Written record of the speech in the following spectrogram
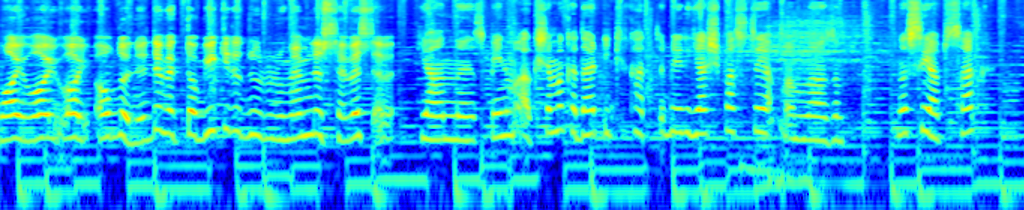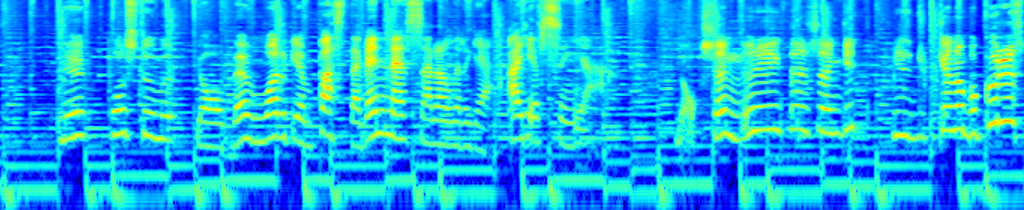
Vay vay vay abla ne demek tabii ki de dururum hem de seve seve. Yalnız benim akşama kadar iki katlı bir yaş pasta yapmam lazım. Nasıl yapsak? Ne posta mı? Ya ben varken Pasta benden sarılır ya. Ayıpsın ya. ya sen nereye gidersen git biz dükkana bakarız.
